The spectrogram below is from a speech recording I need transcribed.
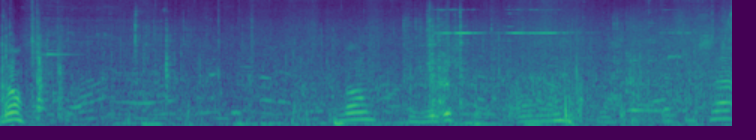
Bon. Bon, je vais tout ça.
